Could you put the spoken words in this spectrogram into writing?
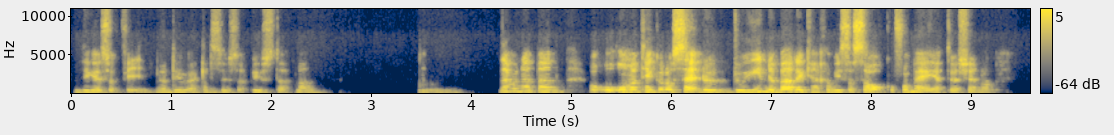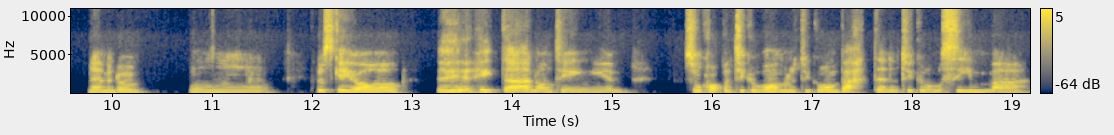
Det tycker jag är så fint. ja det är verkligen Alltså just, att man... Mm, nej men att man... Och, om man tänker då, då, då innebär det kanske vissa saker för mig att jag känner... Nej men då... Mm, då ska jag eh, hitta någonting eh, som kroppen tycker om. Den tycker om vatten, den tycker om att simma.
